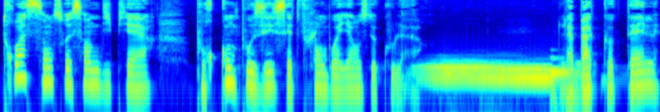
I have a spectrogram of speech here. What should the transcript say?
370 pierres pour composer cette flamboyance de couleurs. La bague cocktail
